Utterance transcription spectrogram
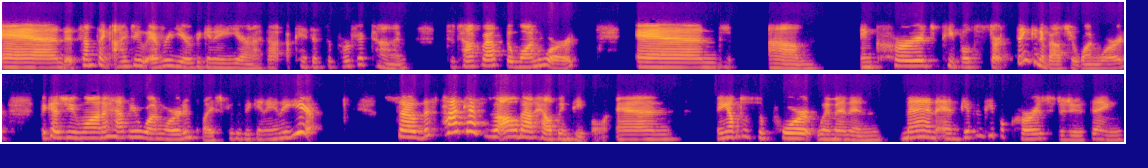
And it's something I do every year, beginning of year. And I thought, okay, this is the perfect time to talk about the one word and um, encourage people to start thinking about your one word because you want to have your one word in place for the beginning of the year. So, this podcast is all about helping people and being able to support women and men and giving people courage to do things,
